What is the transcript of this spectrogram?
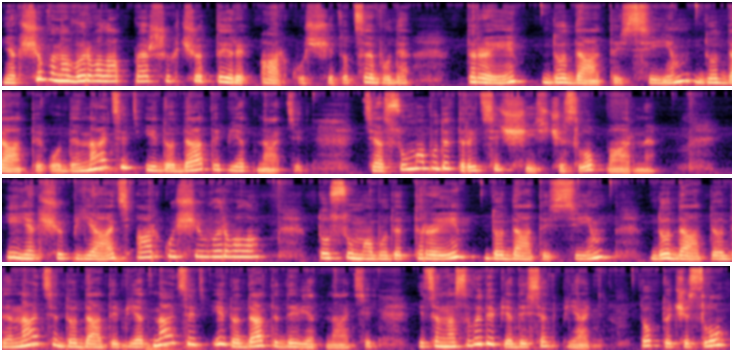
Якщо вона вирвала перших 4 аркуші, то це буде 3 додати 7, додати 11 і додати 15. Ця сума буде 36, число парне. І якщо 5 аркушів вирвала, то сума буде 3 додати 7, додати 11, додати 15 і додати 19. І це в нас вийде 55, тобто число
